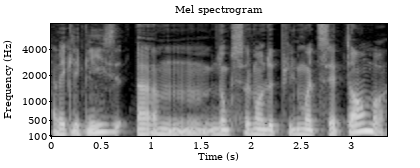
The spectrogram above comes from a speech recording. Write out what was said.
avec l'église. Euh, donc seulement depuis le mois de septembre.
